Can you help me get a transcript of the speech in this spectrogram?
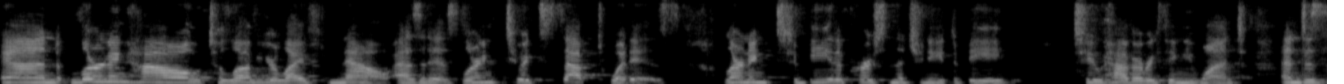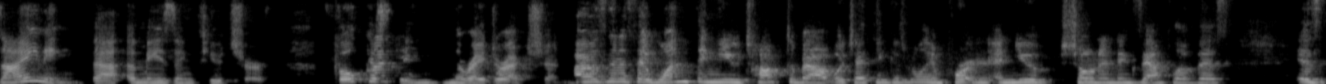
and learning how to love your life now as it is, learning to accept what is, learning to be the person that you need to be to have everything you want, and designing that amazing future, focusing in the right direction. I was going to say one thing you talked about, which I think is really important, and you've shown an example of this, is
